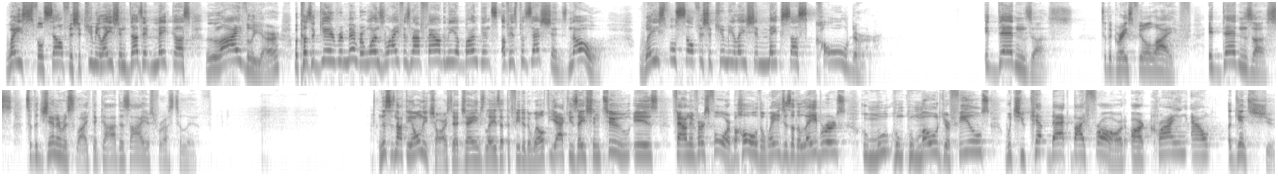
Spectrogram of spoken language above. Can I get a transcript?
Wasteful, selfish accumulation doesn't make us livelier because, again, remember, one's life is not found in the abundance of his possessions. No. Wasteful, selfish accumulation makes us colder, it deadens us to the grace filled life, it deadens us to the generous life that God desires for us to live. And this is not the only charge that James lays at the feet of the wealthy. Accusation two is found in verse four. Behold, the wages of the laborers who, who, who mowed your fields, which you kept back by fraud, are crying out against you.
